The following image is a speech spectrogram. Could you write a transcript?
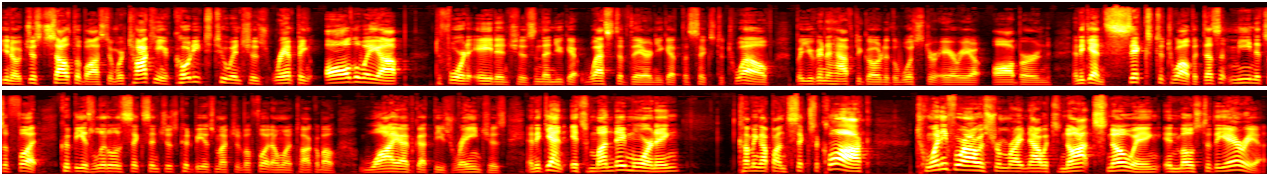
you know, just south of Boston, we're talking a coating to two inches, ramping all the way up to four to eight inches, and then you get west of there and you get the six to 12. But you're going to have to go to the Worcester area, Auburn. And again, six to 12. It doesn't mean it's a foot. Could be as little as six inches, could be as much of a foot. I want to talk about why I've got these ranges. And again, it's Monday morning, coming up on six o'clock. 24 hours from right now, it's not snowing in most of the area.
